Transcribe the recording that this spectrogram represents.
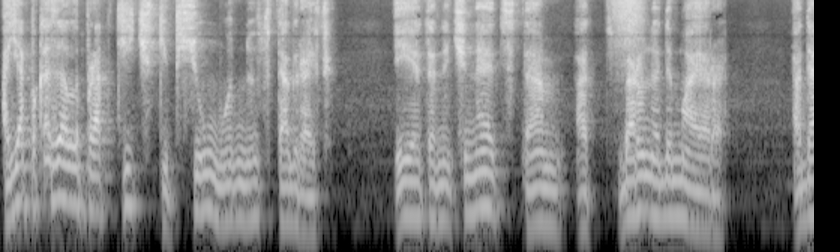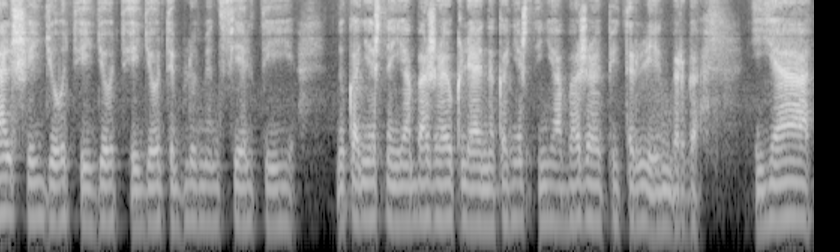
А я показала практически всю модную фотографию. И это начинается там от барона де Майера – а дальше идет, идет, идет и Блюменфельд, и... Ну, конечно, я обожаю Кляйна, конечно, я обожаю Питера Линдберга. Я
